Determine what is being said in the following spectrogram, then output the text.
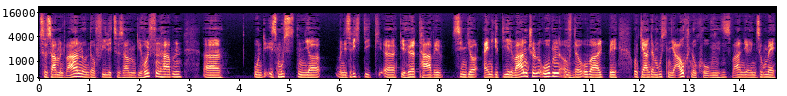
zusammen waren und auch viele zusammen geholfen haben. Äh, und es mussten ja, wenn ich es richtig äh, gehört habe, sind ja einige Tiere waren schon oben auf mhm. der Oberalpe und die anderen mussten ja auch noch hoch. Mhm. Es waren ja in Summe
